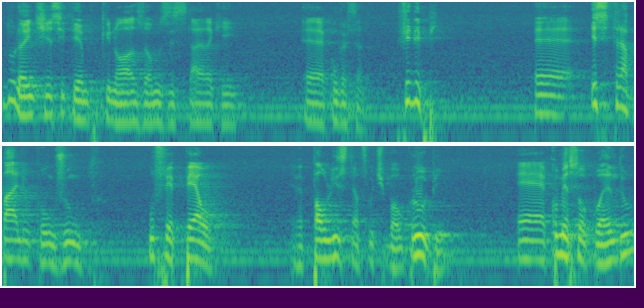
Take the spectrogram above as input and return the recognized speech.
durante esse tempo que nós vamos estar aqui é, conversando. Felipe, é, esse trabalho conjunto, o FEPEL, é, Paulista Futebol Clube, é, começou quando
